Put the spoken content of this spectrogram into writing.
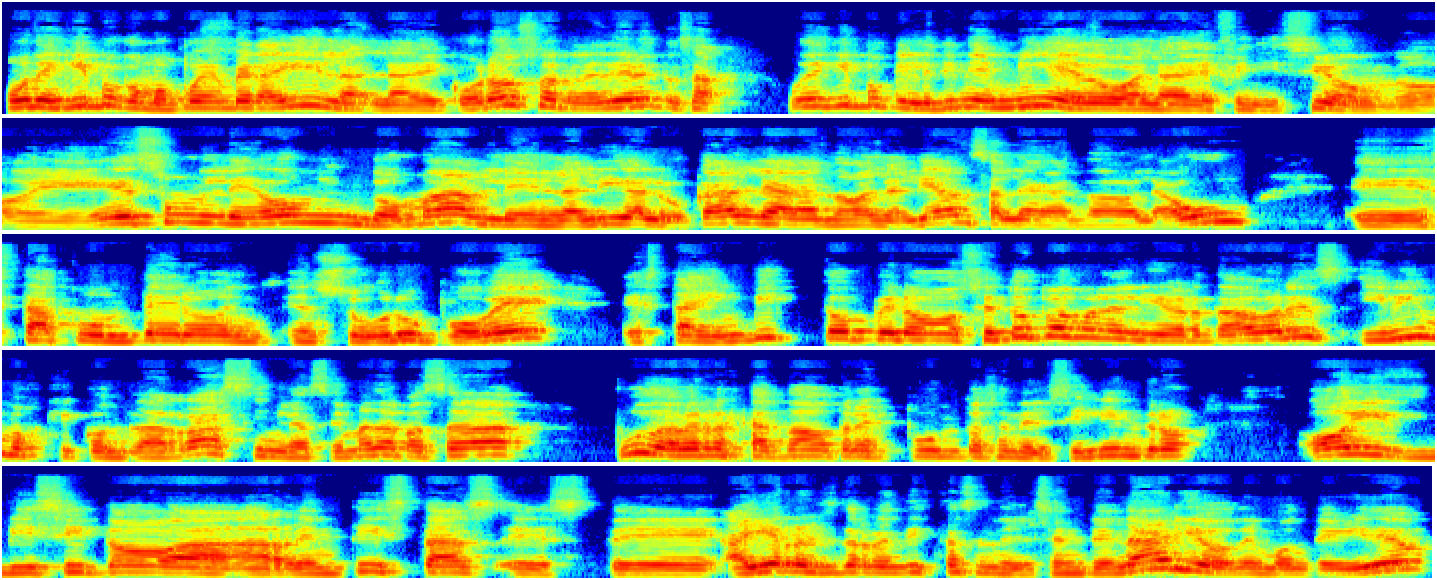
un equipo, como pueden ver ahí, la, la decorosa relativamente, o sea, un equipo que le tiene miedo a la definición, ¿no? Eh, es un león indomable en la liga local, le ha ganado a la Alianza, le ha ganado a la U, eh, está puntero en, su grupo B, está invicto, pero se topa con el Libertadores y vimos que contra Racing la semana pasada pudo haber rescatado tres puntos en el cilindro. Hoy visitó a, rentistas, este, ayer visitó a rentistas en el centenario de Montevideo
